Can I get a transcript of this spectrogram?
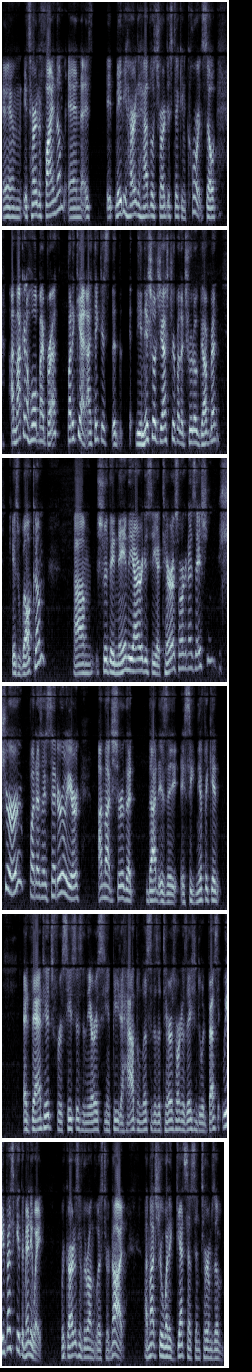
and it's hard to find them, and it's it may be hard to have those charges stick in court. So I'm not going to hold my breath. But again, I think this the, the initial gesture by the Trudeau government is welcome. Um, should they name the IRGC a terrorist organization? Sure, but as I said earlier, I'm not sure that that is a, a significant advantage for CSIS and the RCMP to have them listed as a terrorist organization to investigate. We investigate them anyway, regardless if they're on the list or not. I'm not sure what it gets us in terms of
